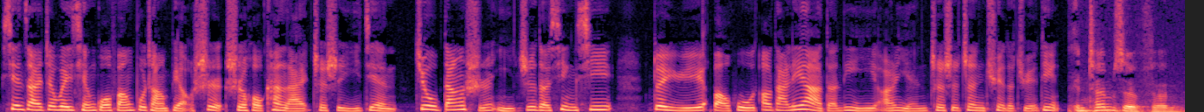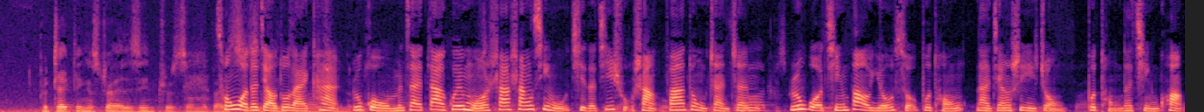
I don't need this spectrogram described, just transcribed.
现在，这位前国防部长表示，事后看来，这是一件就当时已知的信息，对于保护澳大利亚的利益而言，这是正确的决定。In terms of 从我的角度来看，如果我们在大规模杀伤性武器的基础上发动战争，如果情报有所不同，那将是一种不同的情况。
